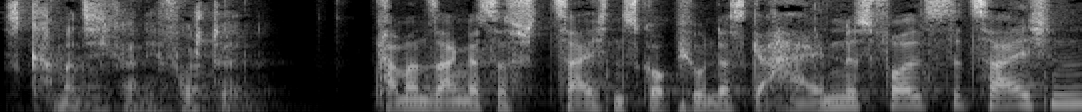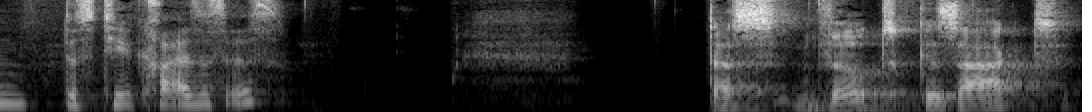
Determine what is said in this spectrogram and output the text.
Das kann man sich gar nicht vorstellen. Kann man sagen, dass das Zeichen Skorpion das geheimnisvollste Zeichen des Tierkreises ist? Das wird gesagt.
